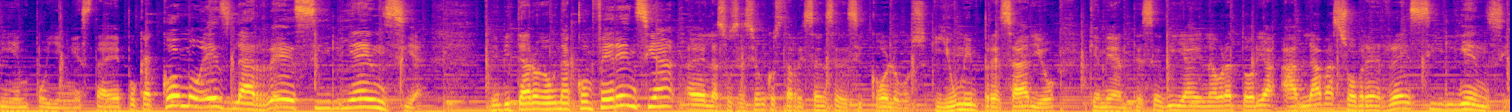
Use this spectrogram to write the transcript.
tiempo y en esta época, como es la resiliencia. Me invitaron a una conferencia a la Asociación Costarricense de Psicólogos y un empresario que me antecedía en la oratoria hablaba sobre resiliencia.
